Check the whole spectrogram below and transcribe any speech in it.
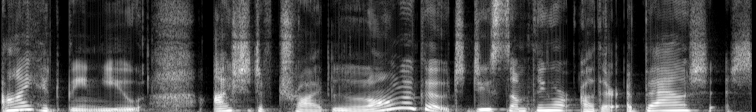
I had been you, I should have tried long ago to do something or other about it.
